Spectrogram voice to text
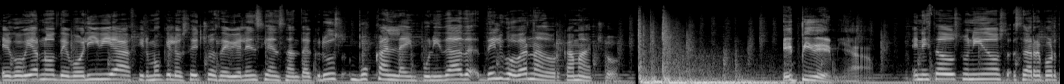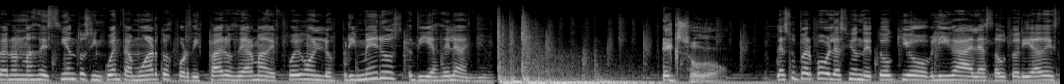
El gobierno de Bolivia afirmó que los hechos de violencia en Santa Cruz buscan la impunidad del gobernador Camacho. Epidemia. En Estados Unidos se reportaron más de 150 muertos por disparos de arma de fuego en los primeros días del año. Éxodo. La superpoblación de Tokio obliga a las autoridades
